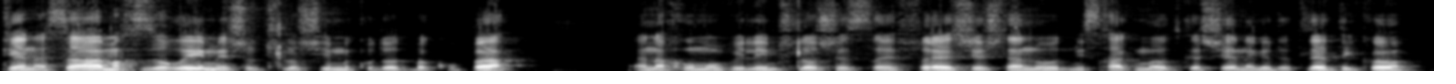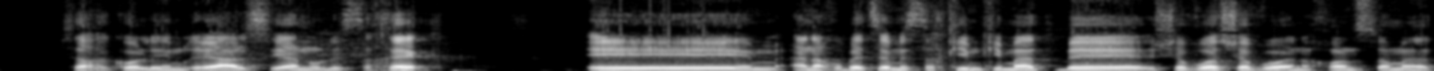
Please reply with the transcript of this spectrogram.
כן, עשרה מחזורים, יש עוד 30 נקודות בקופה, אנחנו מובילים 13 הפרש, יש לנו עוד משחק מאוד קשה נגד אתלטיקו, בסך הכל עם ריאל סיימנו לשחק. אנחנו בעצם משחקים כמעט בשבוע שבוע, נכון? זאת אומרת,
